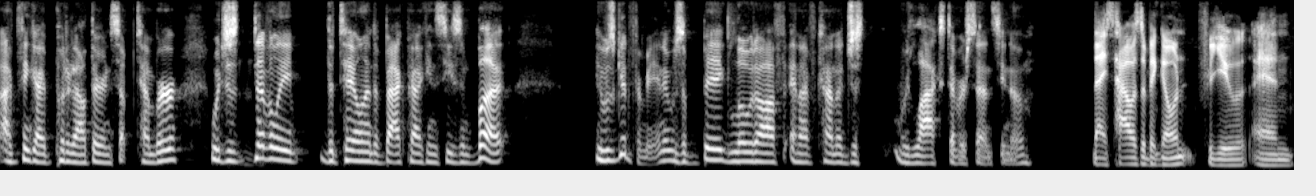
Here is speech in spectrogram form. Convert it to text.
i think i put it out there in september which is Mhm. definitely the tail end of backpacking season but it was good for me and it was a big load off and i've kind of just relaxed ever since you know Nice. How has it been going for you? And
